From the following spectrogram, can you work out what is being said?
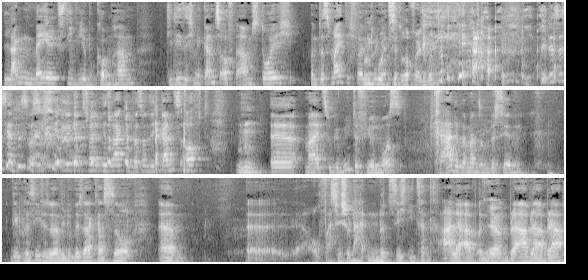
langen Mails, die wir bekommen haben, die lese ich mir ganz oft abends durch. Und das meinte ich vorhin Und holst dir drauf einen runter. Nee, Das ist ja das, was ich dir übrigens vorhin gesagt habe, dass man sich ganz oft äh, mal zu Gemüte führen muss. Gerade wenn man so ein bisschen depressiv ist oder wie du gesagt hast, so ähm, äh, auch was wir schon hatten, nutzt sich die Zentrale ab und Ja. bla bla bla,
